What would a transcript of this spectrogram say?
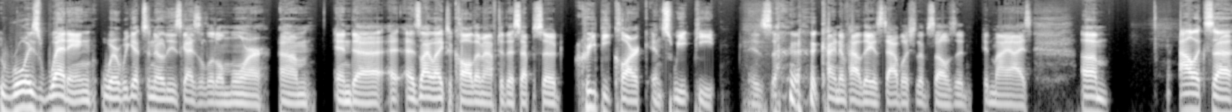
Roy's wedding, where we get to know these guys a little more. Um, and uh, as I like to call them after this episode, creepy Clark and Sweet Pete is kind of how they establish themselves in in my eyes. Um, Alex, uh,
